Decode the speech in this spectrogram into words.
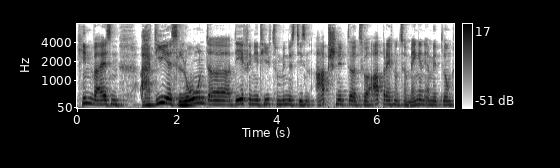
hinweisen. Ah, die es lohnt, äh, definitiv zumindest diesen Abschnitt äh, zur Abrechnung, zur Mengenermittlung.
